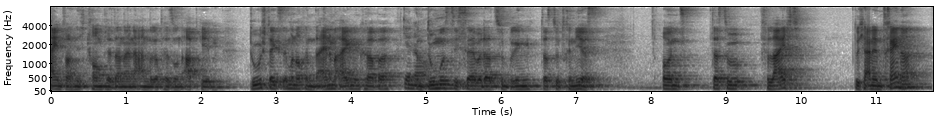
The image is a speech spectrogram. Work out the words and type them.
einfach nicht komplett an eine andere Person abgeben. Du steckst immer noch in deinem eigenen Körper genau. und du musst dich selber dazu bringen, dass du trainierst. Und dass du vielleicht durch einen Trainer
